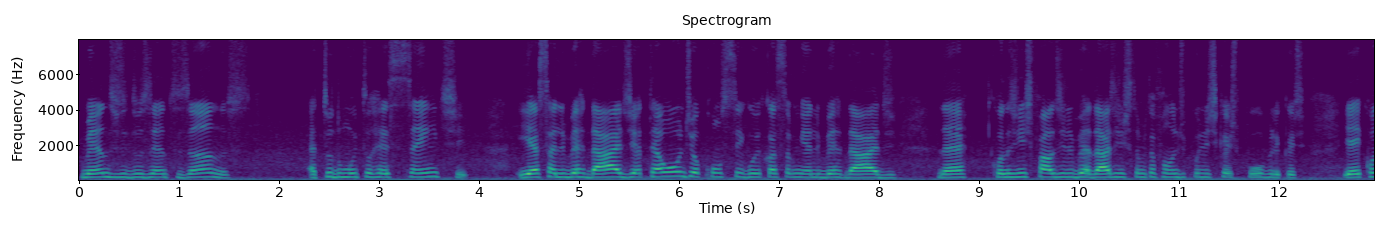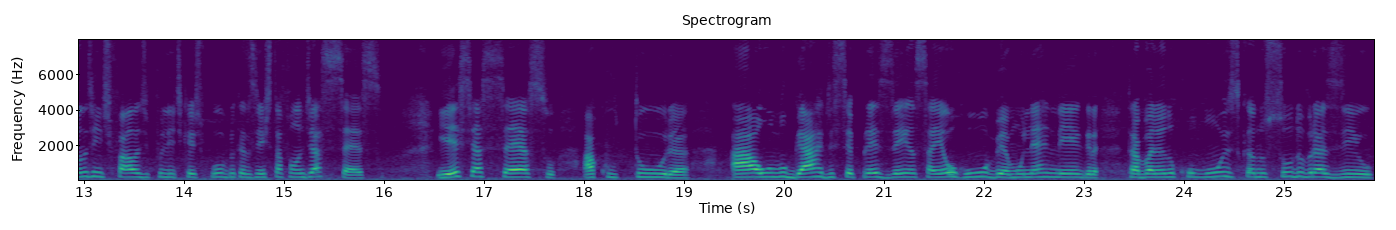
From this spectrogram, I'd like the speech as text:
menos de 200 anos, é tudo muito recente e essa liberdade, até onde eu consigo ir com essa minha liberdade, né? Quando a gente fala de liberdade, a gente também está falando de políticas públicas. E aí, quando a gente fala de políticas públicas, a gente está falando de acesso. E esse acesso à cultura, ao lugar de ser presença, eu, Rúbia, mulher negra, trabalhando com música no sul do Brasil,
